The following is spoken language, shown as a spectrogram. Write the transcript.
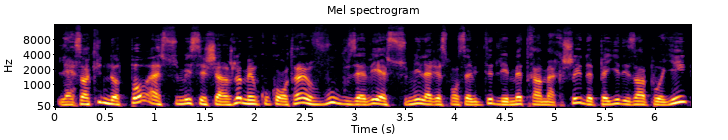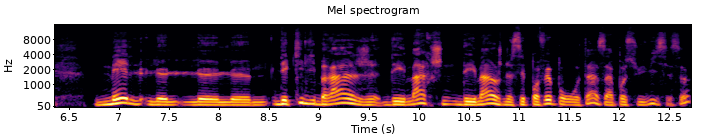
la SAQ n'a pas assumé ces charges-là, même qu'au contraire, vous, vous avez assumé la responsabilité de les mettre en marché, de payer des employés, mais l'équilibrage des, marges, des marges ne s'est pas fait pour autant, ça n'a pas suivi, c'est ça?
